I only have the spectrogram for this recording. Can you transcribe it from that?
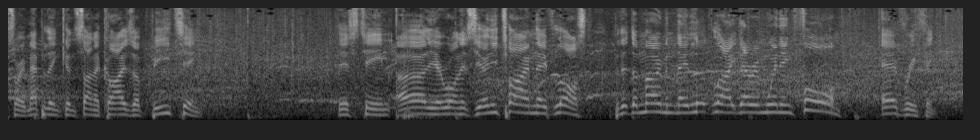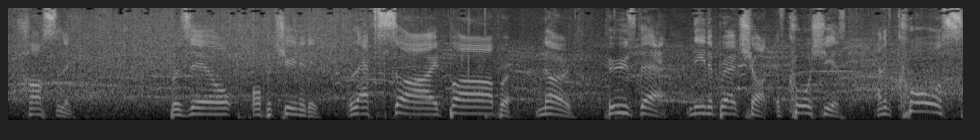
sorry, Meppelink and Sanne Keizer beating this team earlier on. It's the only time they've lost, but at the moment they look like they're in winning form. Everything, hustling, Brazil, opportunity. Left side, Barbara. No. Who's there? Nina Betschart. Of course she is. And of course,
